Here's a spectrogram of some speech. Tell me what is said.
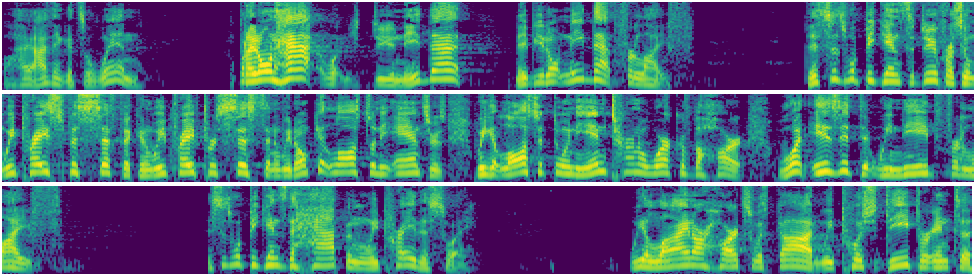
Well, I, I think it's a win. But I don't have, well, do you need that? Maybe you don't need that for life. This is what begins to do for us. And we pray specific and we pray persistent and we don't get lost on the answers. We get lost at doing the internal work of the heart. What is it that we need for life? This is what begins to happen when we pray this way. We align our hearts with God. We push deeper into,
